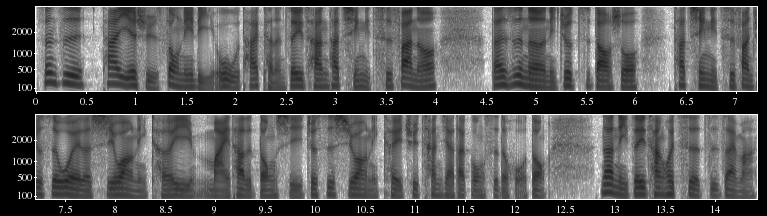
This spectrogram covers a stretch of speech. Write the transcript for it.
甚至他也许送你礼物，他可能这一餐他请你吃饭哦。但是呢，你就知道说，他请你吃饭就是为了希望你可以买他的东西，就是希望你可以去参加他公司的活动。那你这一餐会吃的自在吗？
